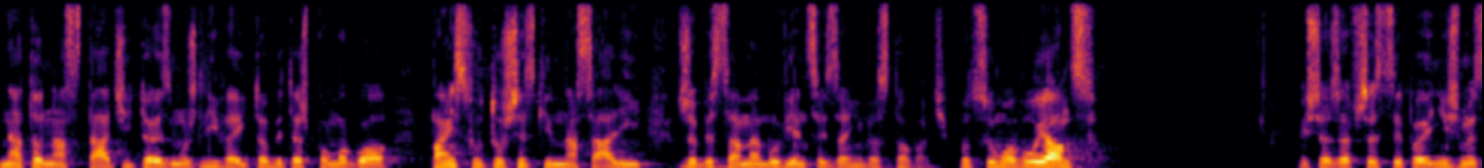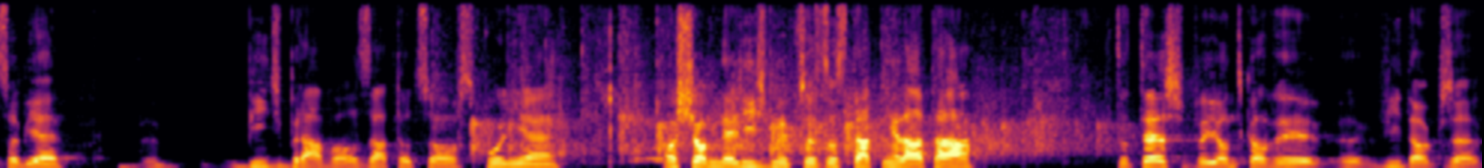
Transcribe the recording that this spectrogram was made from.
Na to nas stać i to jest możliwe i to by też pomogło Państwu tu wszystkim na sali, żeby samemu więcej zainwestować. Podsumowując, Myślę, że wszyscy powinniśmy sobie bić brawo za to, co wspólnie osiągnęliśmy przez ostatnie lata. To też wyjątkowy e, widok, że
